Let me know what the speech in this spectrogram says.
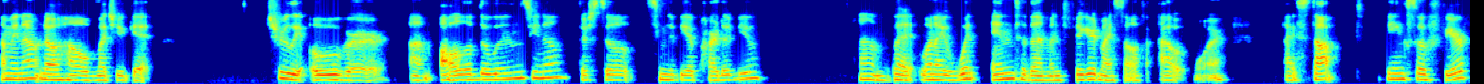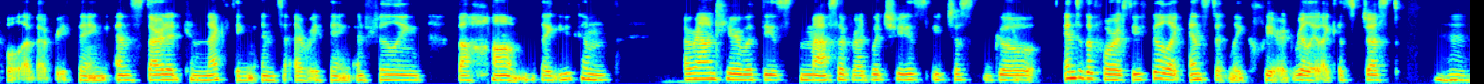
I mean, I don't know how much you get truly over um, all of the wounds, you know, they still seem to be a part of you. Um, but when I went into them and figured myself out more, I stopped being so fearful of everything and started connecting into everything and feeling the hum. Like you can, around here with these massive redwood trees, you just go into the forest, you feel like instantly cleared, really, like it's just mm-hmm.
